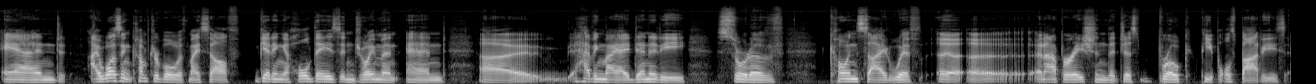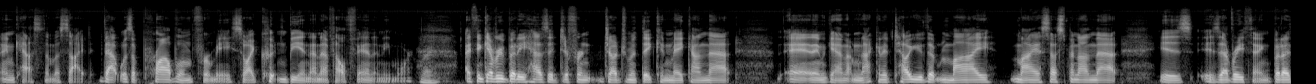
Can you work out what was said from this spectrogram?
and I wasn't comfortable with myself getting a whole day's enjoyment and uh, having my identity sort of coincide with a, a, an operation that just broke people's bodies and cast them aside. That was a problem for me, so I couldn't be an NFL fan anymore. Right. I think everybody has a different judgment they can make on that. And again, I'm not going to tell you that my my assessment on that is is everything, but I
